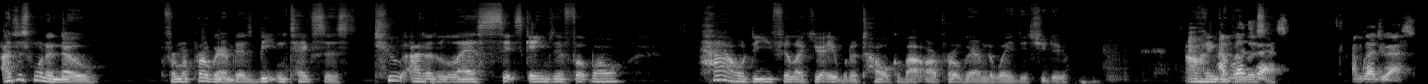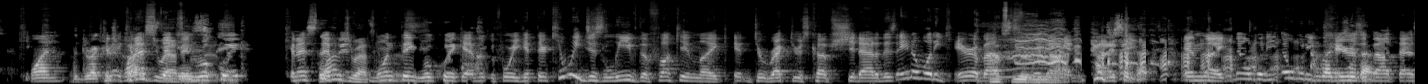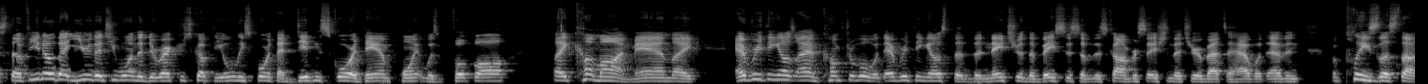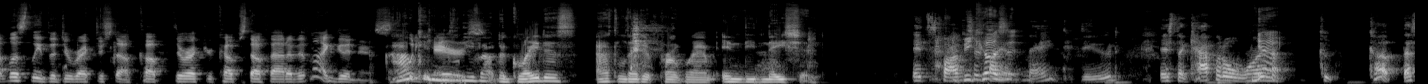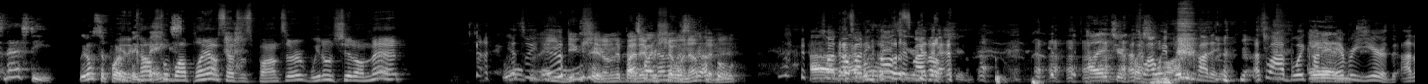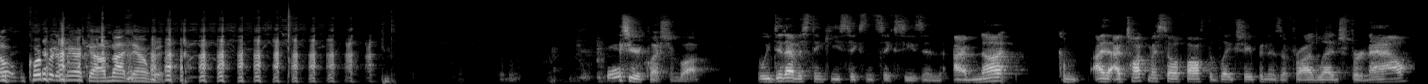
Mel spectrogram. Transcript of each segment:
I just want to know from a program that's beaten Texas two out of the last six games in football, how do you feel like you're able to talk about our program the way that you do? I'll hang up and listen. I'm glad you asked. One, the director's can, can I step in real quick? Can I step in one thing real quick, Evan, before you get there? Can we just leave the fucking like director's cup shit out of this? Ain't nobody care about Absolutely not. And, and like nobody nobody cares that. about that stuff. You know that year that you won the director's cup, the only sport that didn't score a damn point was football. Like, come on, man. Like everything else, I am comfortable with everything else, the, the nature, the basis of this conversation that you're about to have with Evan. But please let's not let's leave the director stuff cup director cup stuff out of it. My goodness. How Nobody can cares. you leave out the greatest athletic program in the nation? It's sponsored because by it, a bank, dude. It's the Capital One yeah. Cup. That's nasty. We don't support yeah, the college banks. football playoffs has a sponsor. We don't shit on that. yes, we do. You do shit on it by never showing up in it. Uh, so nobody calls it by that. I'll answer your question. That's why we boycott it. That's why I boycott and... it every year. I don't corporate America. I'm not down with. answer your question, Bob. We did have a stinky six and six season. I'm not. Com- I, I talked myself off the Blake Shapen as a fraud ledge for now,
